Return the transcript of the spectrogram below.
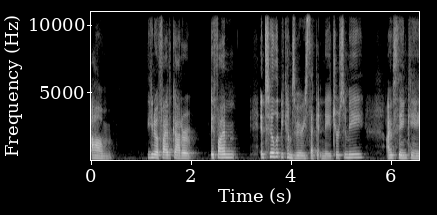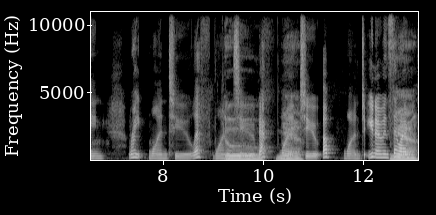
Um, you know, if I've got a, if I'm, until it becomes very second nature to me, I'm thinking right one, two, left one, two, back one, yeah. two, up one, two, you know, and so Yeah.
